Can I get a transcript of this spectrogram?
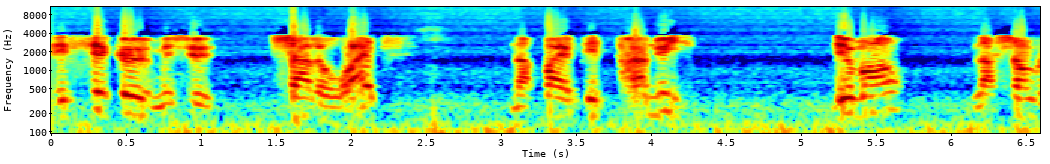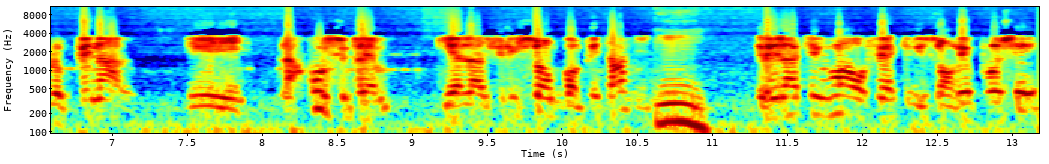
de ce que M. Charles Wright n'a pas été traduit devant la Chambre pénale et la Cour suprême, qui est la juridiction compétente, relativement aux faits qui lui sont reprochés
